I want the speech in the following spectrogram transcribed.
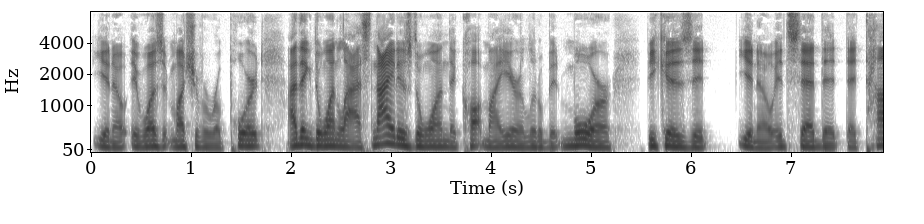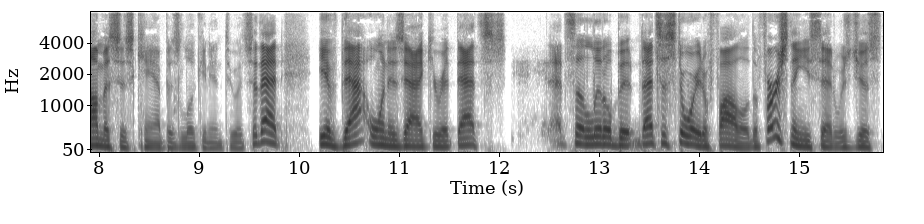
you know it wasn't much of a report. I think the one last night is the one that caught my ear a little bit more because it you know it said that that Thomas's camp is looking into it. So that if that one is accurate, that's that's a little bit that's a story to follow. The first thing he said was just,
